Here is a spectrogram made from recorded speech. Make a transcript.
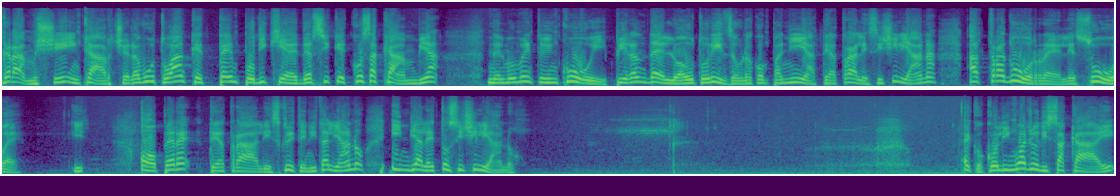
Gramsci in carcere ha avuto anche tempo di chiedersi che cosa cambia nel momento in cui Pirandello autorizza una compagnia teatrale siciliana a tradurre le sue opere teatrali scritte in italiano in dialetto siciliano. Ecco, col linguaggio di Sakai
